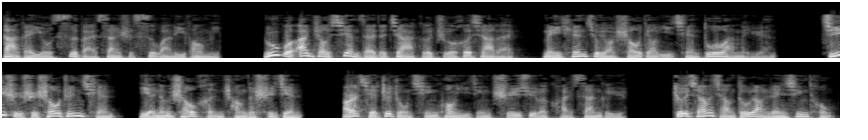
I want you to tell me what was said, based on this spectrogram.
大概有四百三十四万立方米。如果按照现在的价格折合下来，每天就要烧掉一千多万美元。即使是烧真钱，也能烧很长的时间。而且这种情况已经持续了快三个月，这想想都让人心痛。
